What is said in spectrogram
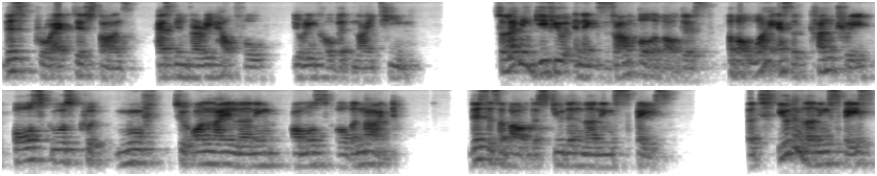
This proactive stance has been very helpful during COVID 19. So, let me give you an example about this about why, as a country, all schools could move to online learning almost overnight. This is about the student learning space. The student learning space,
